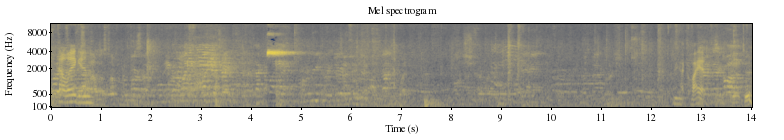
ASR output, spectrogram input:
Get that leg in. We got quiet. Yeah, it did.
